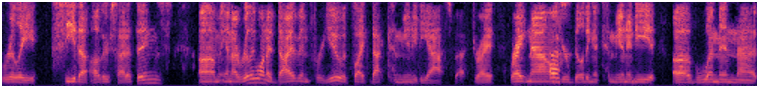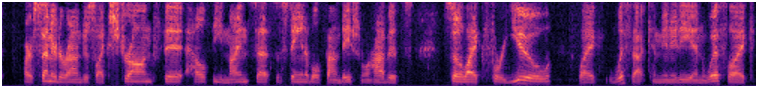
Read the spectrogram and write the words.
really see that other side of things um, and I really want to dive in for you. It's like that community aspect, right? Right now, you're building a community of women that are centered around just like strong, fit, healthy mindset, sustainable foundational habits. So, like for you, like with that community and with like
